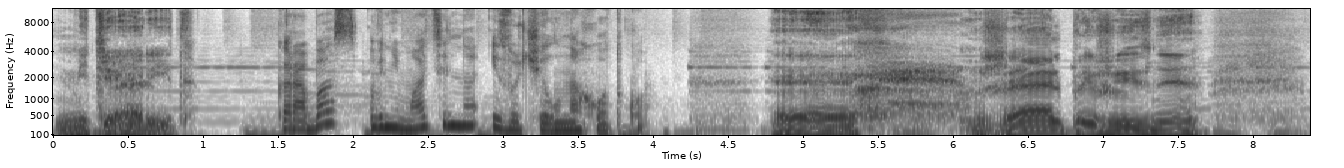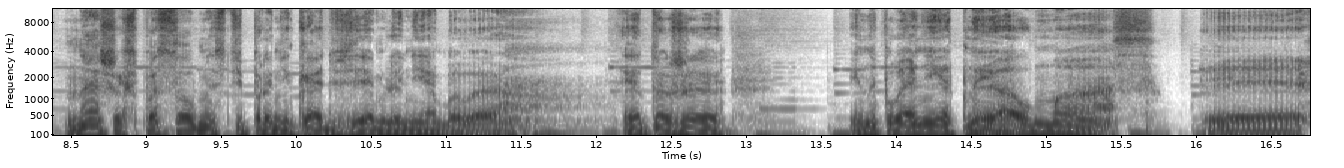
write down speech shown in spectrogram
метеорит? Карабас внимательно изучил находку. Эх, жаль, при жизни наших способностей проникать в Землю не было. Это же инопланетный алмаз. Эх,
